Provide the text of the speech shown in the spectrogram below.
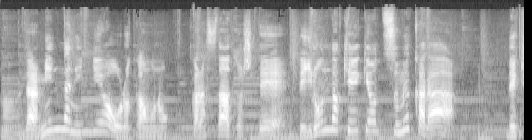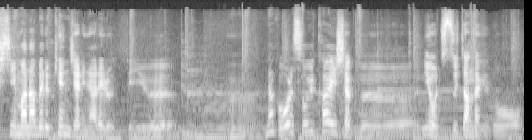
うん、だからみんな人間は愚か者からスタートしてでいろんな経験を積むから歴史に学べる賢者になれるっていう、うん、なんか俺そういう解釈に落ち着いたんだけど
